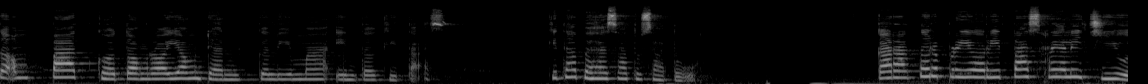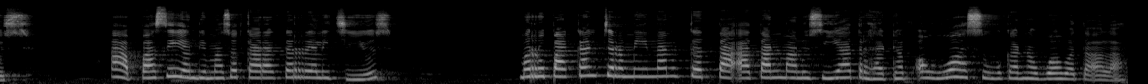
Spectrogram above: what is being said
Keempat gotong royong dan kelima integritas. Kita bahas satu-satu. Karakter prioritas religius apa sih yang dimaksud karakter religius? Merupakan cerminan ketaatan manusia terhadap Allah Subhanahu wa taala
